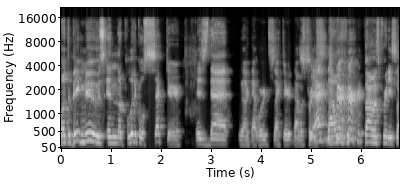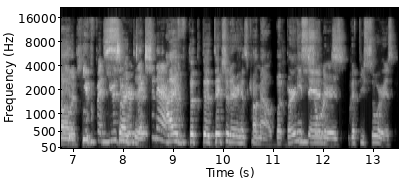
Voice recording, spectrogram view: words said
But the big news in the political sector is that, like that word, sector. That was pretty. That was that was pretty solid. You've been using your dictionary. I've the, the dictionary has come out, but Bernie Thesaurus. Sanders, the thesaurus,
